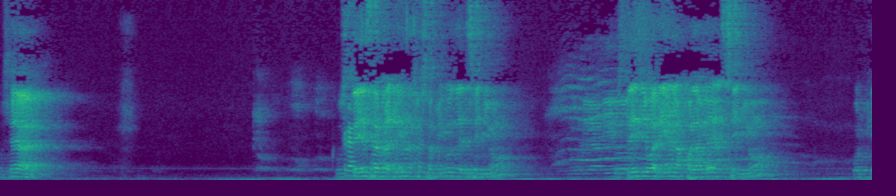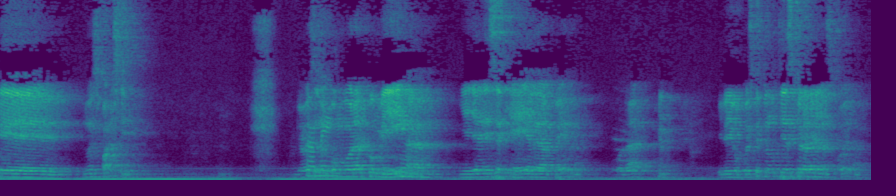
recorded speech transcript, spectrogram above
O sea, ¿ustedes hablarían a sus amigos del Señor? ¿Ustedes llevarían la palabra del Señor? Porque no es fácil. Yo a veces me Amén. pongo a orar con mi hija y ella dice que a ella le da pena orar. Y le digo, pues que tú no tienes que orar en la escuela.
